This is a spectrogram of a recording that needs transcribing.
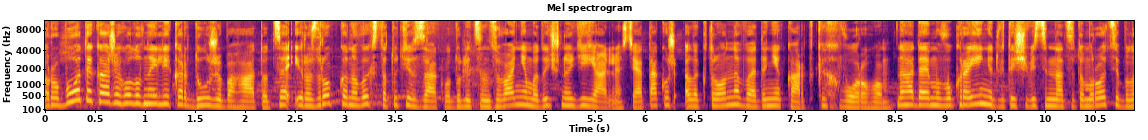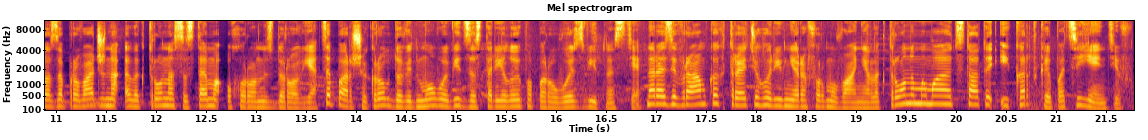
Роботи, каже головний лікар, дуже багато. Це і розробка нових статутів закладу, ліцензування медичної діяльності, а також електронне ведення картки хворого. Нагадаємо, в Україні у 2018 році була запроваджена електронна система охорони здоров'я. Це перший крок до відмови від застарілої паперової звітності. Наразі в рамках третього рівня реформування електронними мають стати і картки пацієнтів.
